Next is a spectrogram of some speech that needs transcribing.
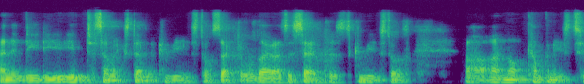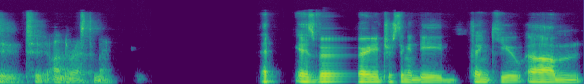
and indeed even to some extent the convenience store sector. Although, as I said, the convenience stores uh, are not companies to to underestimate. That is very, very interesting indeed. Thank you. Um,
